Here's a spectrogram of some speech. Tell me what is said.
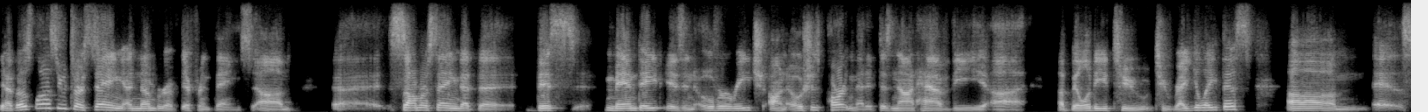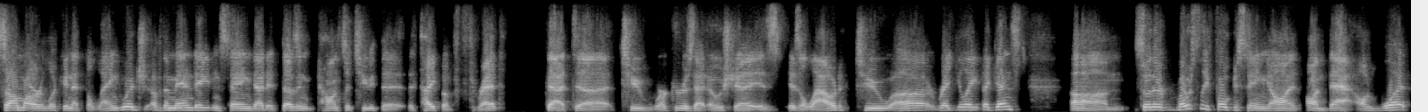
Yeah, those lawsuits are saying a number of different things. Um, uh, some are saying that the this mandate is an overreach on OSHA's part and that it does not have the uh, ability to to regulate this. Um, some are looking at the language of the mandate and saying that it doesn't constitute the, the type of threat that uh, to workers that OSHA is is allowed to uh, regulate against. Um, so they're mostly focusing on on that, on what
